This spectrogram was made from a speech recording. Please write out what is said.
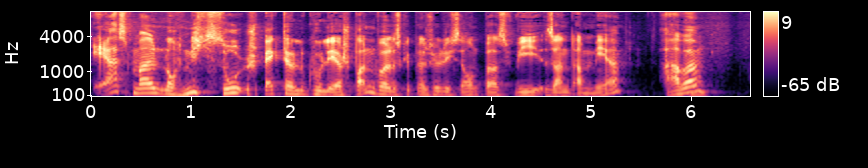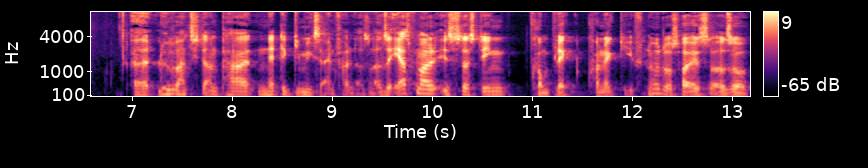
erstmal noch nicht so spektakulär spannend, weil es gibt natürlich Soundbars wie Sand am Meer. Aber äh, Löwe hat sich da ein paar nette Gimmicks einfallen lassen. Also erstmal ist das Ding komplett konnektiv. Ne? Das heißt also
